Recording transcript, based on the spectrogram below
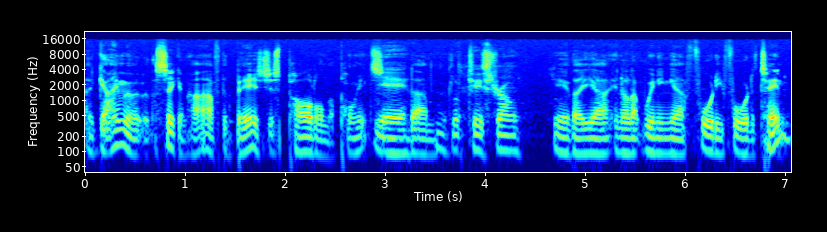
a game of it. But the second half, the Bears just piled on the points. Yeah, And, um, it looked too strong. yeah, they uh, ended up winning uh, 44 to 10.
